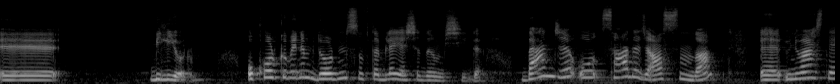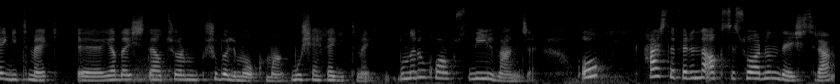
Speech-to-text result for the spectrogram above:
e, biliyorum. O korku benim dördüncü sınıfta bile yaşadığım bir şeydi. Bence o sadece aslında e, üniversiteye gitmek e, ya da işte atıyorum şu bölümü okumak, bu şehre gitmek. Bunların korkusu değil bence. O her seferinde aksesuarını değiştiren,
